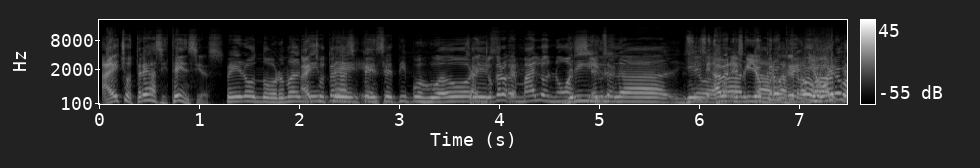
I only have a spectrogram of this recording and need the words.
Ha hecho tres asistencias. Pero Ha hecho tres normalmente asistencias. ese tipo de O jugadores. sea, yo creo que malo no ha sido. dribla, sí, lleva a ver, es que yo creo que- rasca yo creo marca.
